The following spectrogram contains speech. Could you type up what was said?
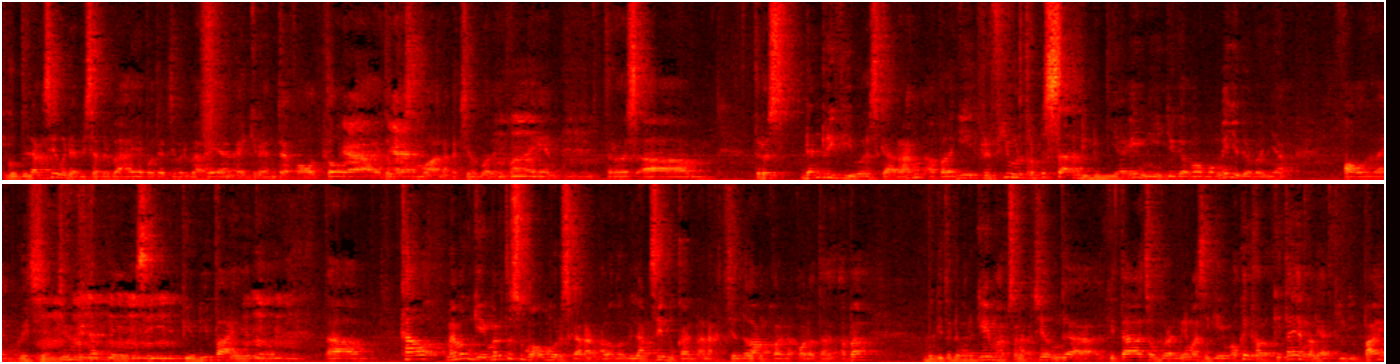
gue bilang sih udah bisa berbahaya, potensi berbahaya kayak Grand Theft Auto, Ya, lah, itu ya. nggak semua anak kecil boleh Mhm, main. mhm. Terus, um, terus dan reviewer sekarang, apalagi reviewer terbesar di dunia ini juga ngomongnya juga banyak foul language Mhm, juga mhm, nih si PewDiePie gitu. Mhm. Um, kalau memang gamer tuh semua umur sekarang, kalau gue bilang sih bukan anak kecil doang, kalau kalau ta- apa begitu dengar game harus anak kecil. Enggak. Kita seumuran ini masih game. Oke kalau kita yang ngelihat PewDiePie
